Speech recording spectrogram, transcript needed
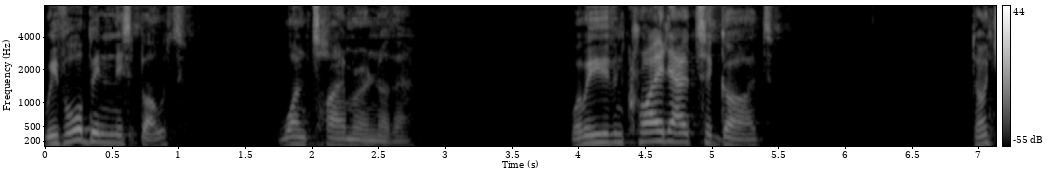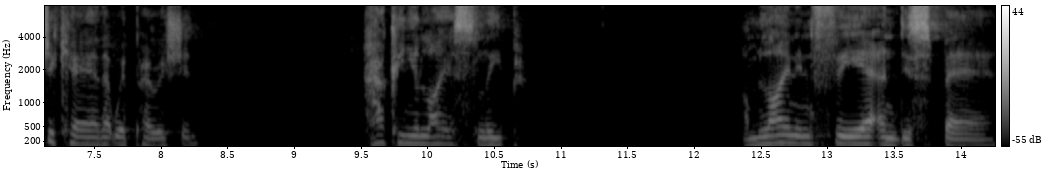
we've all been in this boat one time or another where we've even cried out to God, Don't you care that we're perishing? How can you lie asleep? I'm lying in fear and despair,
